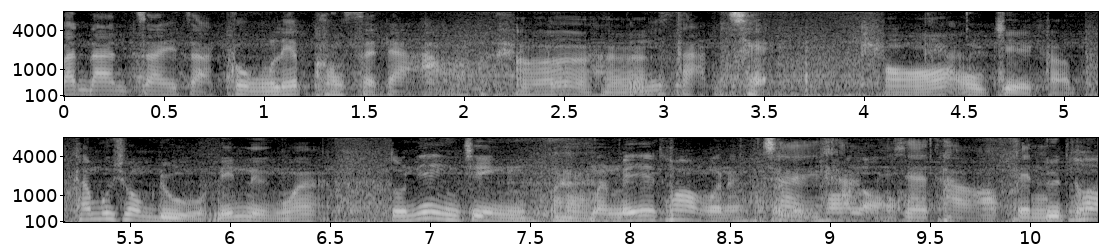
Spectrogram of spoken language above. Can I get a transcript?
บันดาลใจจากกรงเล็บของเสือดาวอ่าฮะตัวนี้สามแฉกอ๋อโอเคครับท่านผู้ชมดูนิดนึงว่า ตัวเนี้ยจริงอ่าๆมันไม่ใช่ท่อเขานะมันใช่เป็นท่อค่ะหลอกไม่ใช่ท่อเป็นคือท่อ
